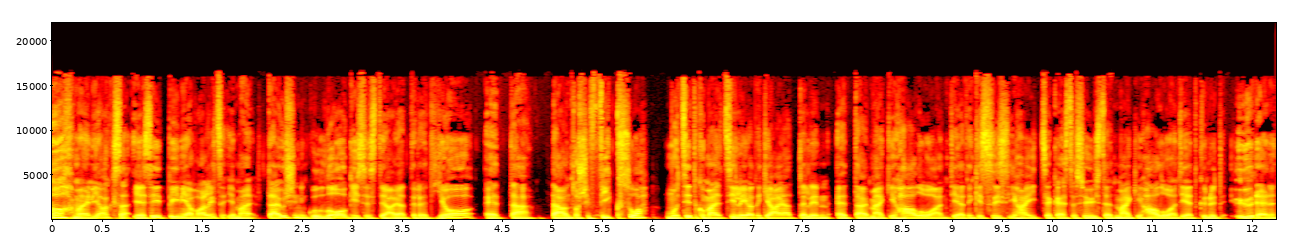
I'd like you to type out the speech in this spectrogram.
oh, mä en jaksa. Ja sit Pinja valitsi, ja mä täysin niin kuin loogisesti ajattelin, että joo, että tämä on tosi fiksua, mutta sitten kun mä sille jotenkin ajattelin, että mäkin haluan tietenkin, siis ihan itsekäistä syystä, että mäkin haluan, tiedätkö, nyt yhden,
